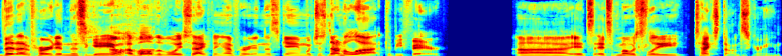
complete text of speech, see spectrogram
that I've heard in this game of all Uh-huh. the voice acting I've heard in this game, which is not a lot to be fair. Uh, it's it's mostly text on screen,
